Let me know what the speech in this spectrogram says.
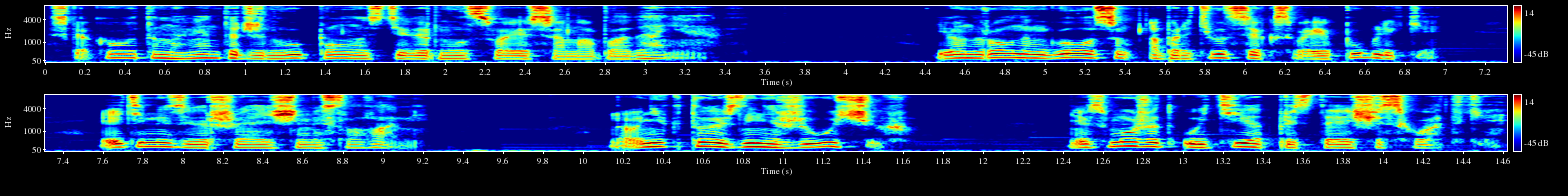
С какого-то момента Джинву полностью вернул свое самообладание. И он ровным голосом обратился к своей публике этими завершающими словами. Но никто из ныне живущих не сможет уйти от предстоящей схватки.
